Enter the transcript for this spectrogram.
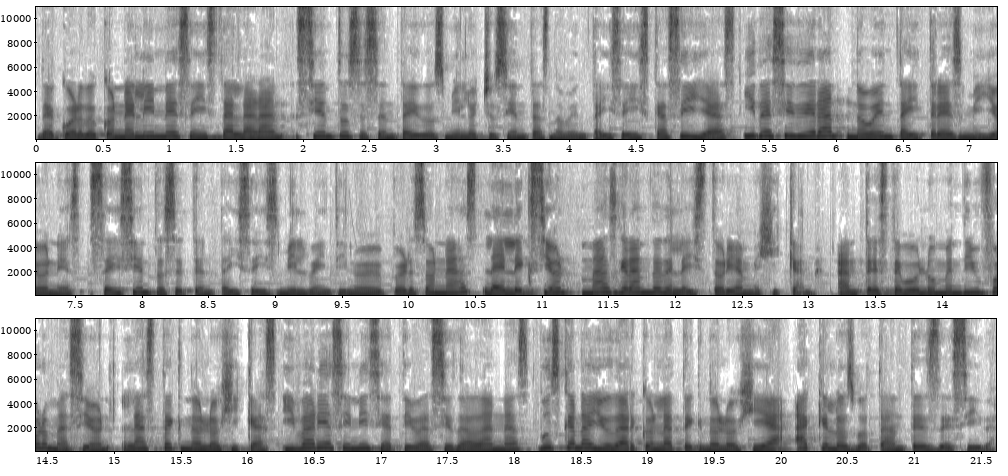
De acuerdo con el INE, se instalarán 162.896 casillas y decidirán 93.676.029 personas la elección más grande de la historia mexicana. Ante este volumen de información, las tecnológicas y varias iniciativas ciudadanas buscan ayudar con la tecnología a que los votantes decidan.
